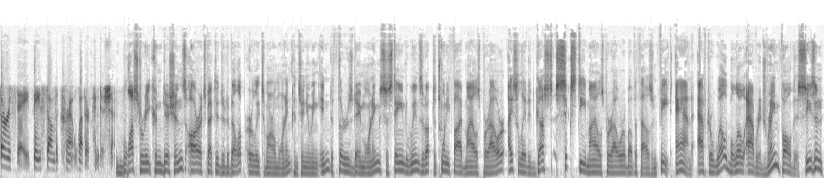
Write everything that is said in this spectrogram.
Thursday based on the current weather conditions. Blustery conditions are expected to develop early tomorrow morning, continuing into Thursday morning. Sustained winds of up to 25 miles per hour, isolated gusts 60 miles per hour above 1,000 feet. And after well below average rainfall this season,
